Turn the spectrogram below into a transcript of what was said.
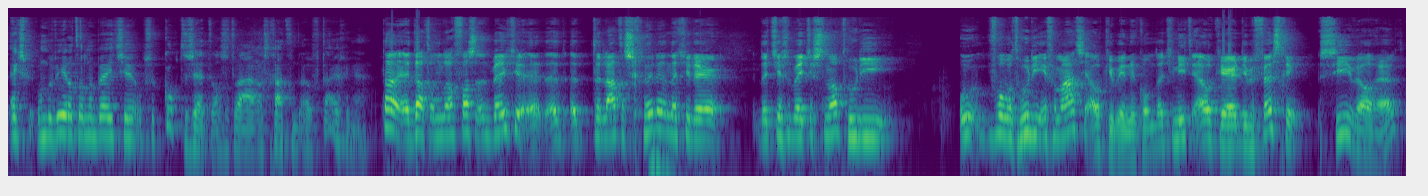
Te om de wereld al een beetje op zijn kop te zetten, als het ware, als het gaat om de overtuigingen. Nou, eh, dat om dan vast een beetje eh, eh, te laten schudden. En dat je er. Dat je eens een beetje snapt hoe die. Hoe, bijvoorbeeld hoe die informatie elke keer binnenkomt. Dat je niet elke keer die bevestiging zie je wel hebt.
